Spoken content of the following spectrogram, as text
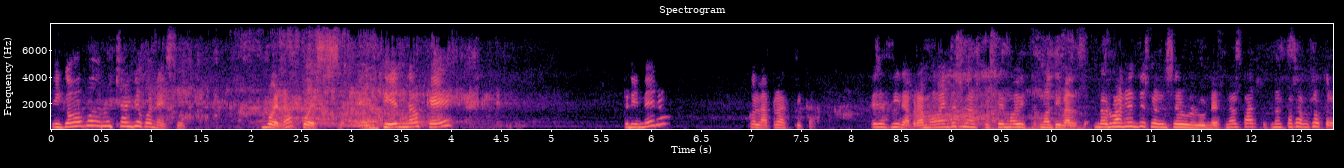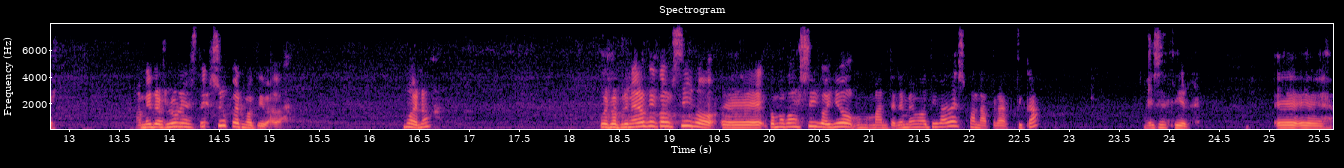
¿Y cómo puedo luchar yo con eso? Bueno, pues entiendo que primero con la práctica. Es decir, habrá momentos en los que estoy motivada. Normalmente suele ser un lunes, ¿no os, pasa a vosotros? A mí los lunes estoy súper motivada. Bueno, pues lo primero que consigo, eh, ¿cómo consigo yo mantenerme motivada? Es con la práctica. Es decir, eh,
